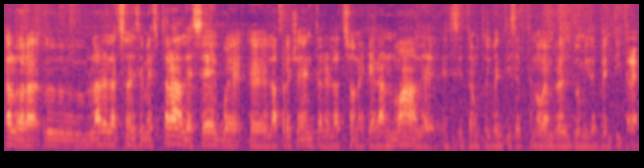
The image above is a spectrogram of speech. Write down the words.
allora eh, la relazione semestrale segue eh, la precedente relazione che era annuale e si è tenuta il 27 novembre del 2023.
